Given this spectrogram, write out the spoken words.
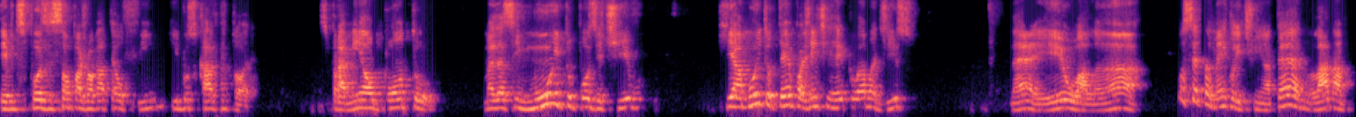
teve disposição para jogar até o fim e buscar a vitória. Isso para mim é um ponto, mas assim, muito positivo. que há muito tempo a gente reclama disso, né? Eu, Alan, você também, Cleitinho, até lá na,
